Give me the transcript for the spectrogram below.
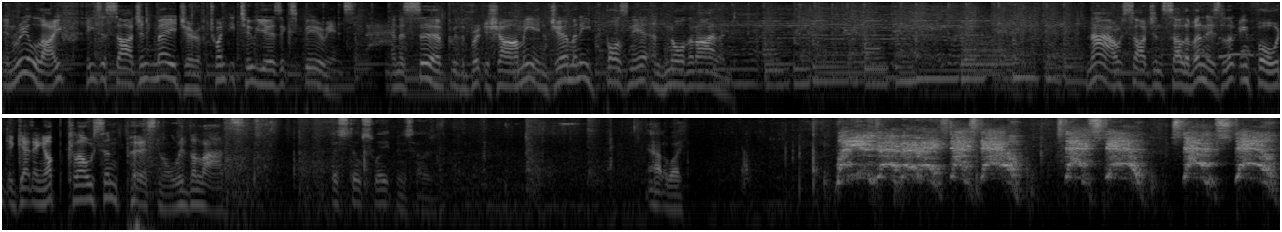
In real life, he's a sergeant major of 22 years' experience and has served with the British Army in Germany, Bosnia, and Northern Ireland. Now, Sergeant Sullivan is looking forward to getting up close and personal with the lads. They're still sweeping, Sergeant. Out of the way. What are you doing, moving? Stand still! Stand still! Stand still!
